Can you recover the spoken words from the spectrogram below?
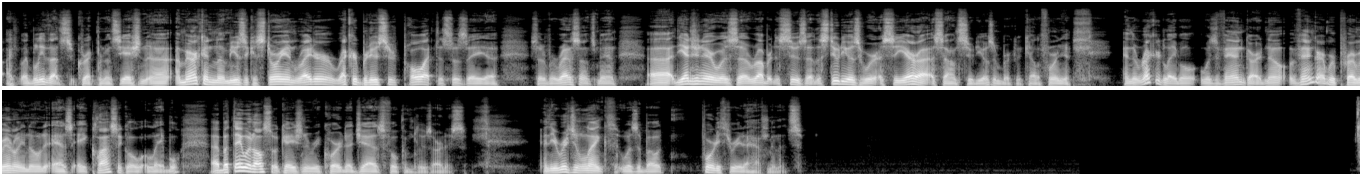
I, I, believe that's the correct pronunciation. Uh, American uh, music historian, writer, record producer, poet. This was a uh, sort of a Renaissance man. Uh, the engineer was uh, Robert D'Souza. The studios were Sierra Sound Studios in Berkeley, California and the record label was Vanguard. Now, Vanguard were primarily known as a classical label, uh, but they would also occasionally record uh, jazz, folk, and blues artists. And the original length was about 43 and a half minutes.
